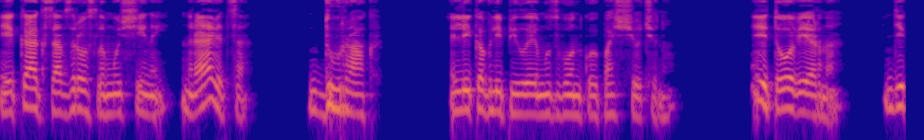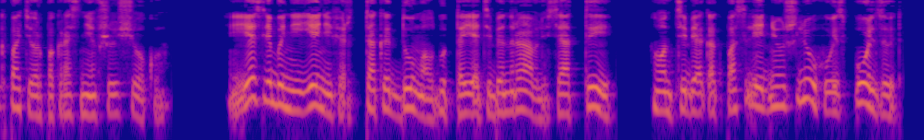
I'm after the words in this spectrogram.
И как со взрослым мужчиной? Нравится? Дурак. Лика влепила ему звонкую пощечину. И то верно. Дик потер покрасневшую щеку. Если бы не Енифер, так и думал, будто я тебе нравлюсь, а ты... Он тебя как последнюю шлюху использует.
